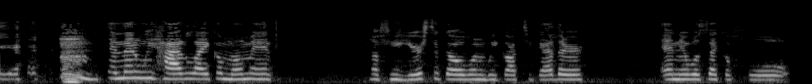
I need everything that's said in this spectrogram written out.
yeah. and then we had like a moment a few years ago when we got together and it was like a full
